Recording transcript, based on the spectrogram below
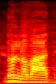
ধন্যবাদ।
